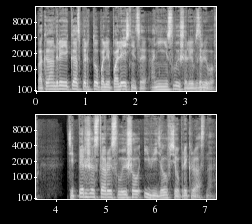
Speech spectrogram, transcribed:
Пока Андрей и Каспер топали по лестнице, они не слышали взрывов. Теперь же Старый слышал и видел все прекрасно.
